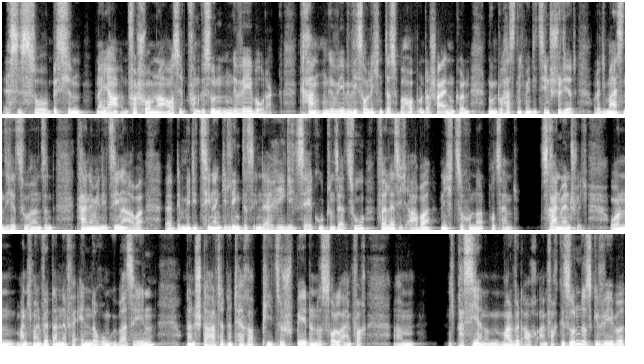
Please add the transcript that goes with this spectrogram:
es ist so ein bisschen, naja, ein verschwommener Aussehen von gesundem Gewebe oder kranken Gewebe. Wie soll ich denn das überhaupt unterscheiden können? Nun, du hast nicht Medizin studiert oder die meisten, die hier zuhören, sind keine Mediziner. Aber äh, den Medizinern gelingt es in der Regel sehr gut und sehr zuverlässig, aber nicht zu 100 Prozent. Ist rein menschlich. Und manchmal wird dann eine Veränderung übersehen und dann startet eine Therapie zu spät und es soll einfach ähm, nicht passieren. Und mal wird auch einfach gesundes Gewebe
